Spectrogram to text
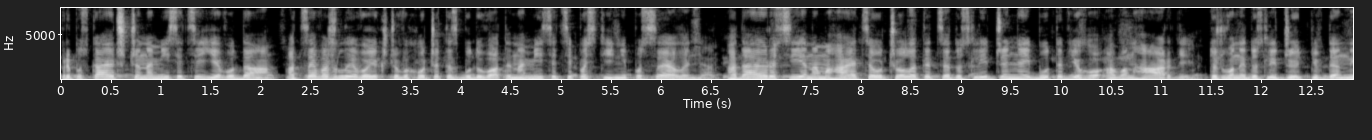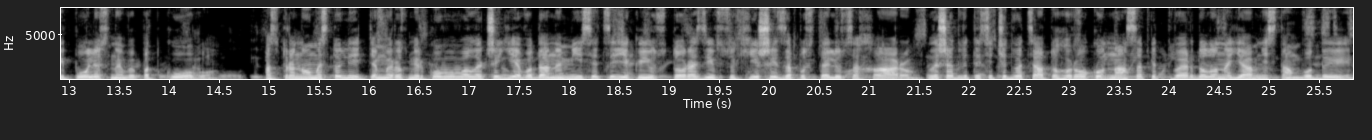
Припускають, що на місяці є вода, а це важливо, якщо ви хочете збудувати на місяці постійні поселення. Гадаю, Росія намагається очолити це дослідження і бути в його авангарді. Тож вони досліджують південний полюс не випадково. Астрономи століттями розмірковували, чи є вода на місяці, який у 100 разів сухіший за пустелю Сахару. Лише 2020 року НАСА підтвердило наявність там води.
